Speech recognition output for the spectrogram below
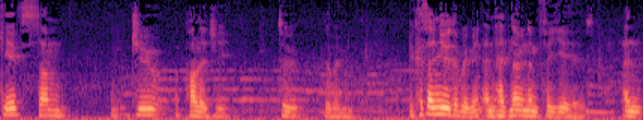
give some due apology to the women. Because I knew the women and had known them for years, and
